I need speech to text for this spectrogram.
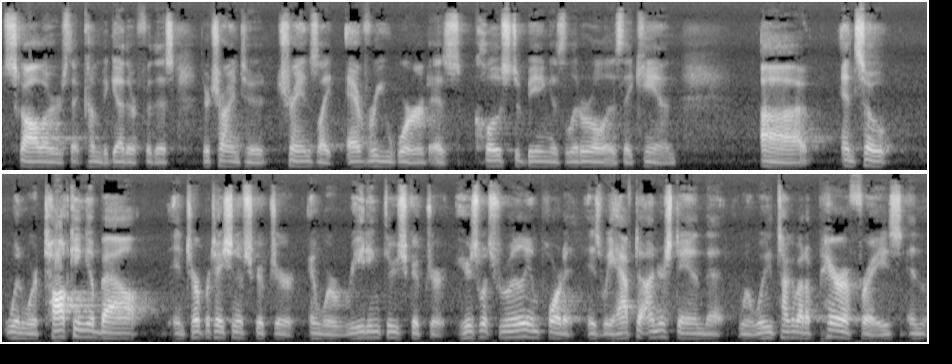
scholars that come together for this, they're trying to translate every word as close to being as literal as they can. Uh, and so when we're talking about interpretation of Scripture and we're reading through Scripture, here's what's really important: is we have to understand that when we talk about a paraphrase, and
